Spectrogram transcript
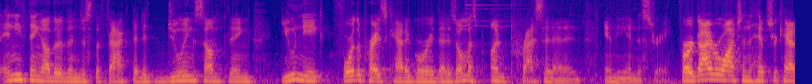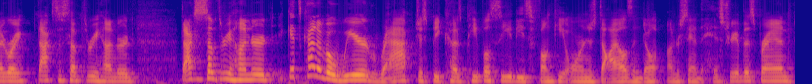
anything other than just the fact that it's doing something unique for the price category that is almost unprecedented in the industry. For our diver watch in the hipster category, Doxa Sub 300, Doxa Sub 300, it gets kind of a weird rap just because people see these funky orange dials and don't understand the history of this brand.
